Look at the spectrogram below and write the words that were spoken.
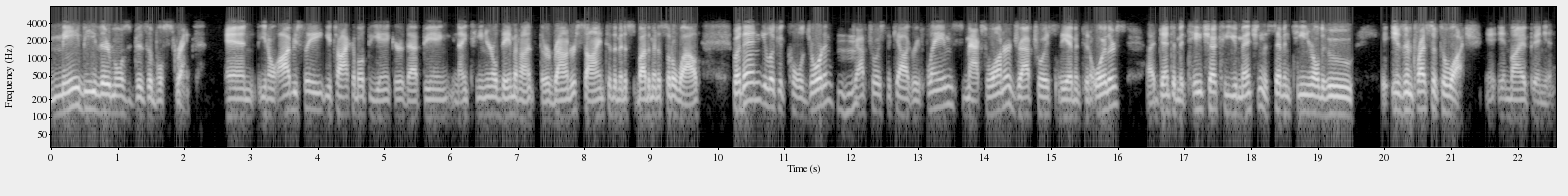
may be their most visible strength. And, you know, obviously you talk about the anchor, that being 19 year old Daemon Hunt, third rounder signed to the Minnesota, by the Minnesota Wild. But then you look at Cole Jordan, Mm-hmm. draft choice to the Calgary Flames, Max Wanner, draft choice to the Edmonton Oilers, uh, Denton Mateychuk, who you mentioned, the 17 year old who is impressive to watch, in, in my opinion.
